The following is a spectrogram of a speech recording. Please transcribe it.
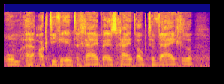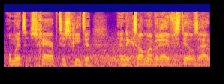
om uh, actief in te grijpen... schijnt ook te weigeren om met scherp te schieten. En ik zal maar weer even stil zijn.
